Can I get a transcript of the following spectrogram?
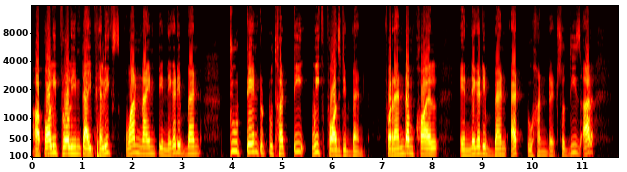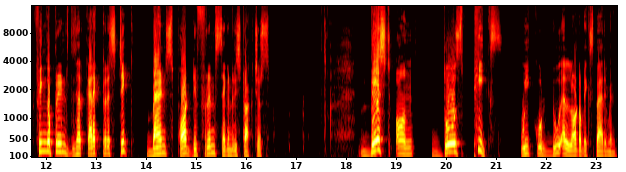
uh, polyproline type helix 190 negative band 210 to 230 weak positive band. For random coil a negative band at 200 so these are fingerprints these are characteristic bands for different secondary structures. Based on those peaks, we could do a lot of experiment.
